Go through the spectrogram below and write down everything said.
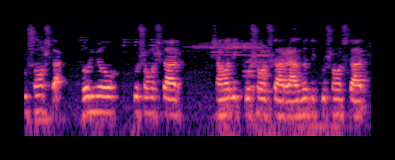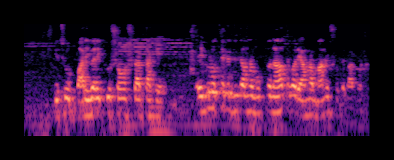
কুসংস্কার ধর্মীয় কুসংস্কার সামাজিক কুসংস্কার রাজনৈতিক কুসংস্কার কিছু পারিবারিক কুসংস্কার থাকে এগুলো থেকে যদি আমরা মুক্ত না হতে পারি আমরা মানুষ হতে পারব না।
